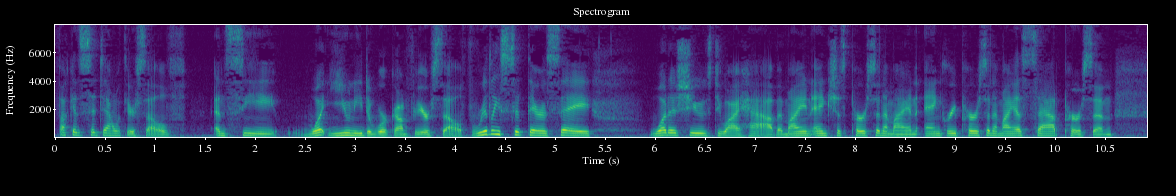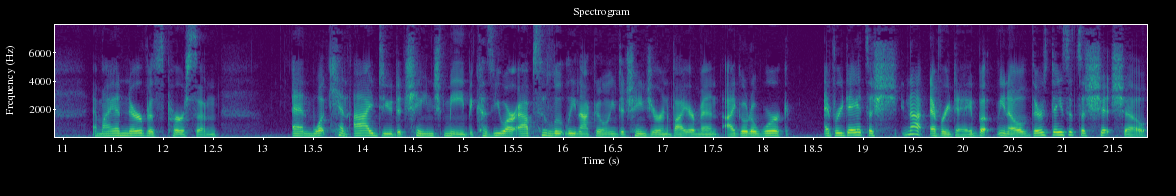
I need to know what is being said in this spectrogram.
Fucking sit down with yourself and see what you need to work on for yourself. Really sit there and say, what issues do I have? Am I an anxious person? Am I an angry person? Am I a sad person? Am I a nervous person? And what can I do to change me? Because you are absolutely not going to change your environment. I go to work every day. It's a sh- not every day, but you know, there's days it's a shit show.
